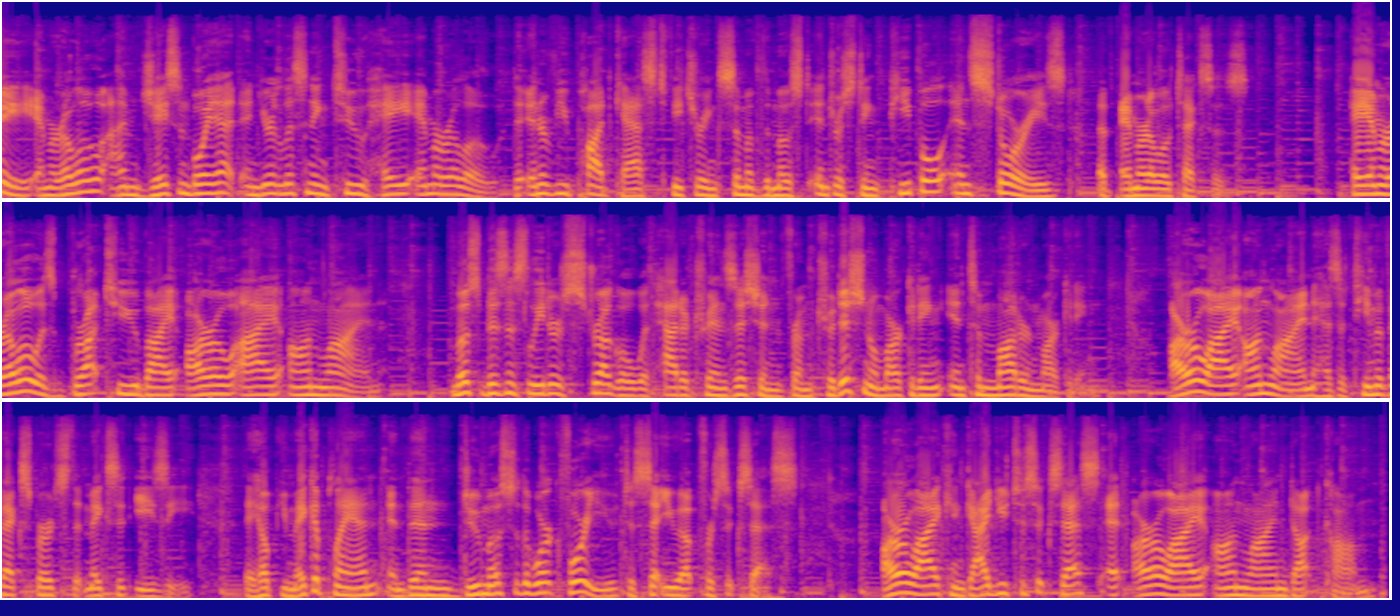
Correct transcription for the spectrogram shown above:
Hey Amarillo, I'm Jason Boyette, and you're listening to Hey Amarillo, the interview podcast featuring some of the most interesting people and stories of Amarillo, Texas. Hey Amarillo is brought to you by ROI Online. Most business leaders struggle with how to transition from traditional marketing into modern marketing. ROI Online has a team of experts that makes it easy. They help you make a plan and then do most of the work for you to set you up for success. ROI can guide you to success at roionline.com.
